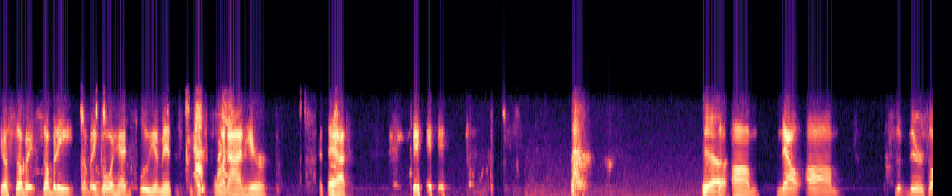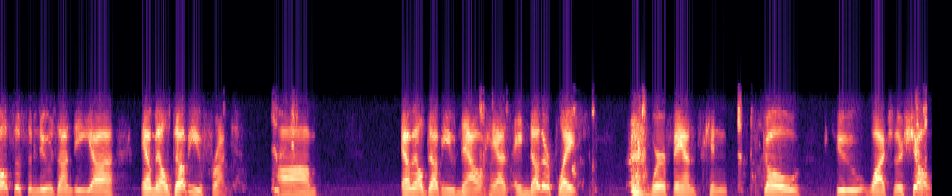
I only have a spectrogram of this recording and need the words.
you know, somebody somebody somebody go ahead and clue him in to what's going on here and that. Yeah. So, um, now, um, so there's also some news on the uh, MLW front. um, MLW now has another place where fans can go to watch their show.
